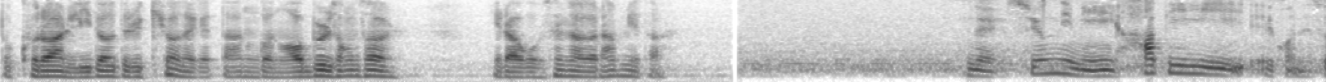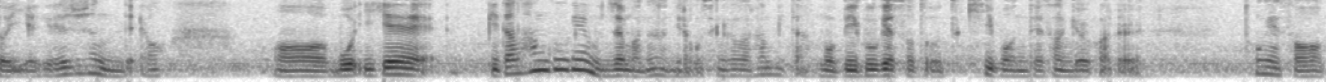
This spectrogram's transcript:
또 그러한 리더들을 키워내겠다 하는 건 어불성설이라고 생각을 합니다. 네, 수영님이 합의에 관해서 이야기를 해주셨는데요. 어, 뭐 이게 비단 한국의 문제만은 아니라고 생각을 합니다. 뭐 미국에서도 특히 이번 대선 결과를 통해서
